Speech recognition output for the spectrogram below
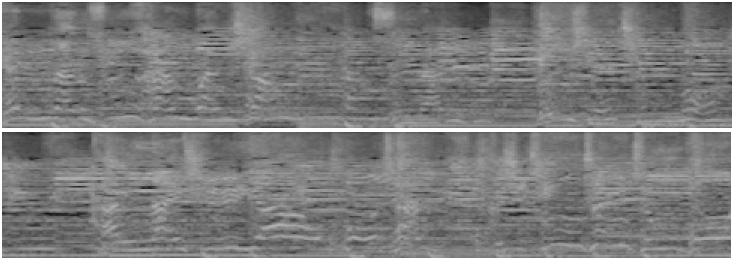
天难似寒，晚上当死难。有些承诺，看来是要破产，可是青春就过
